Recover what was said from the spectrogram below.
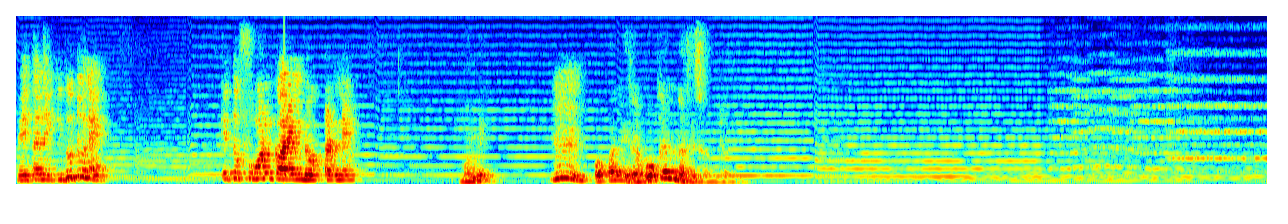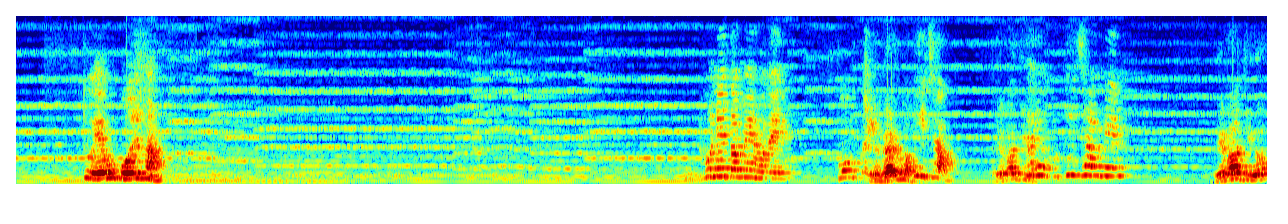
મેં તને કીધું તું ને કે તું ફોન કર એમ ડોક્ટરને. મમ્મી? હમ. પપ્પાની રગો કેમ નથી સંભળાતી? તું એવું બોલ ઉઠી જાઓ. રેવા દ્યો અરે ઉઠી જાઓ ને. રેવા દ્યો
